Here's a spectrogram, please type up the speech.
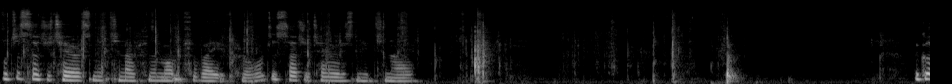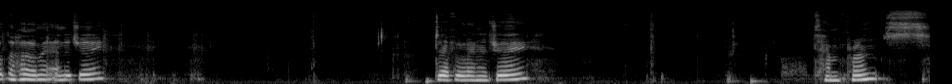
What does Sagittarius need to know for the month of April? What does Sagittarius need to know? We've got the Hermit energy. Devil energy. Temperance.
